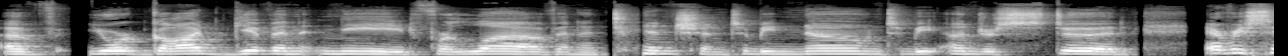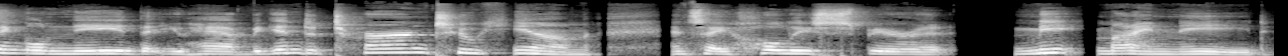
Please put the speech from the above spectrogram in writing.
of your God given need for love and attention to be known, to be understood, every single need that you have, begin to turn to Him and say, Holy Spirit, meet my need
